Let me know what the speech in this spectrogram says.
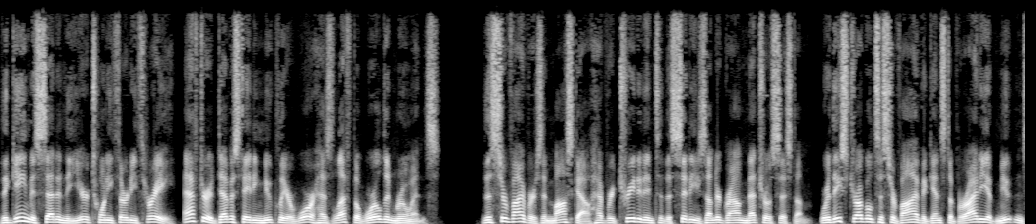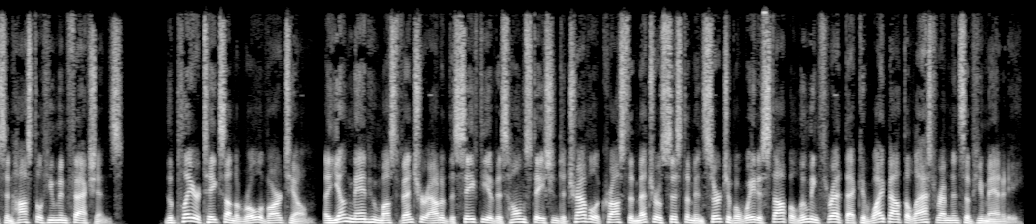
The game is set in the year 2033, after a devastating nuclear war has left the world in ruins. The survivors in Moscow have retreated into the city's underground metro system, where they struggle to survive against a variety of mutants and hostile human factions. The player takes on the role of Artyom, a young man who must venture out of the safety of his home station to travel across the metro system in search of a way to stop a looming threat that could wipe out the last remnants of humanity.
